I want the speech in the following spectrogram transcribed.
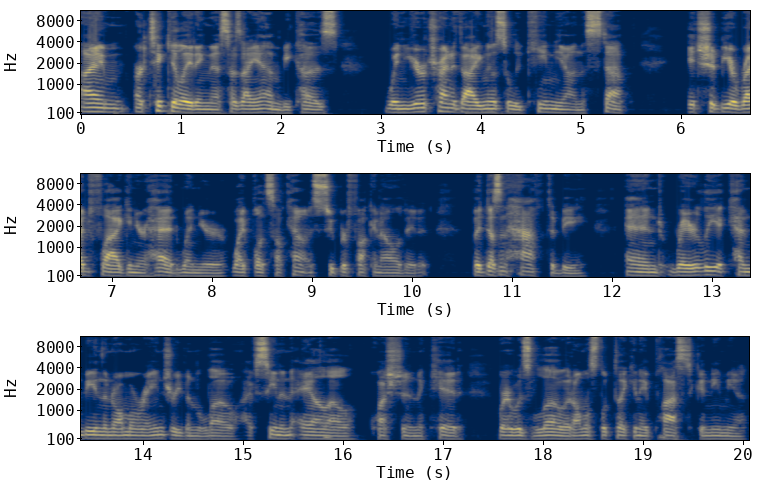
I'm articulating this as I am because when you're trying to diagnose a leukemia on the step, it should be a red flag in your head when your white blood cell count is super fucking elevated. But it doesn't have to be. And rarely it can be in the normal range or even low. I've seen an ALL question in a kid where it was low. It almost looked like an aplastic anemia.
